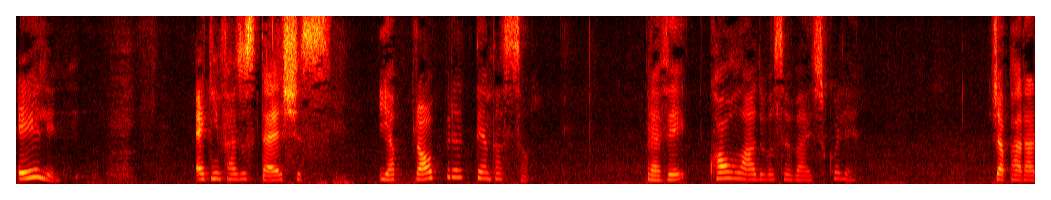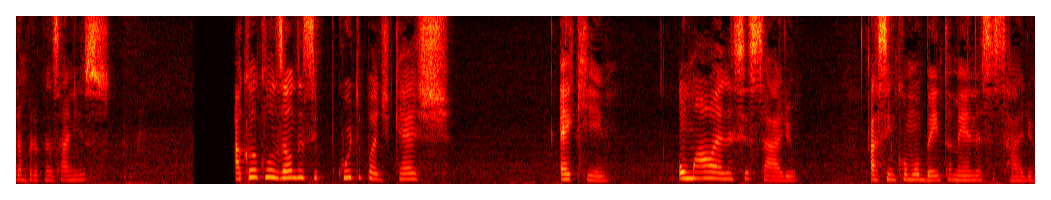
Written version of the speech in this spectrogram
Ele é quem faz os testes e a própria tentação para ver qual lado você vai escolher. Já pararam para pensar nisso? A conclusão desse curto podcast é que o mal é necessário, assim como o bem também é necessário.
